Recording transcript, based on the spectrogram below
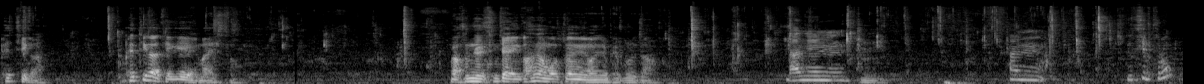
패티가 패티가 되게 맛있어. 아 근데 진짜 이거 하나 먹더니 완전 배부르다. 나는 음. 한 60%?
